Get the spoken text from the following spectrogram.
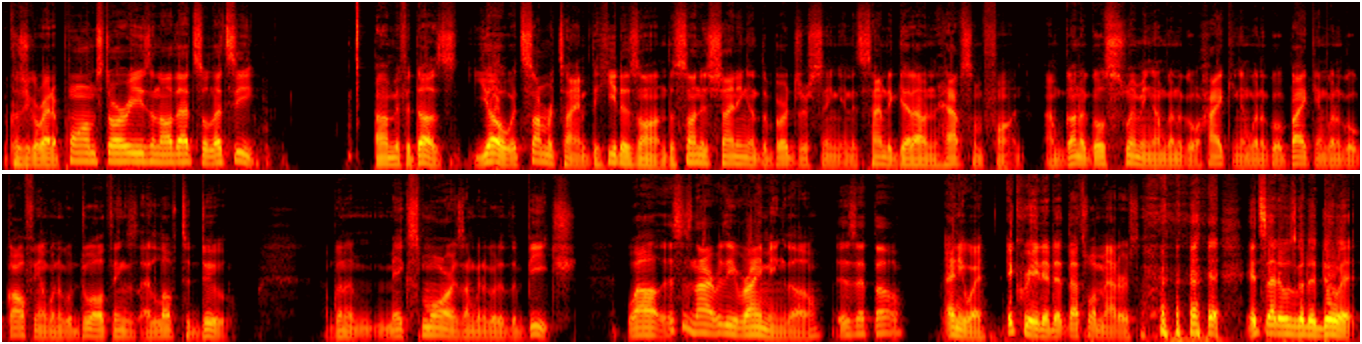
because you can write a poem, stories, and all that. So let's see. Um, if it does. Yo, it's summertime. The heat is on. The sun is shining and the birds are singing. It's time to get out and have some fun. I'm gonna go swimming. I'm gonna go hiking. I'm gonna go biking. I'm gonna go golfing. I'm gonna go do all things I love to do. I'm gonna make s'mores. I'm gonna go to the beach. Well, this is not really rhyming though, is it though? Anyway, it created it. That's what matters. it said it was going to do it,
